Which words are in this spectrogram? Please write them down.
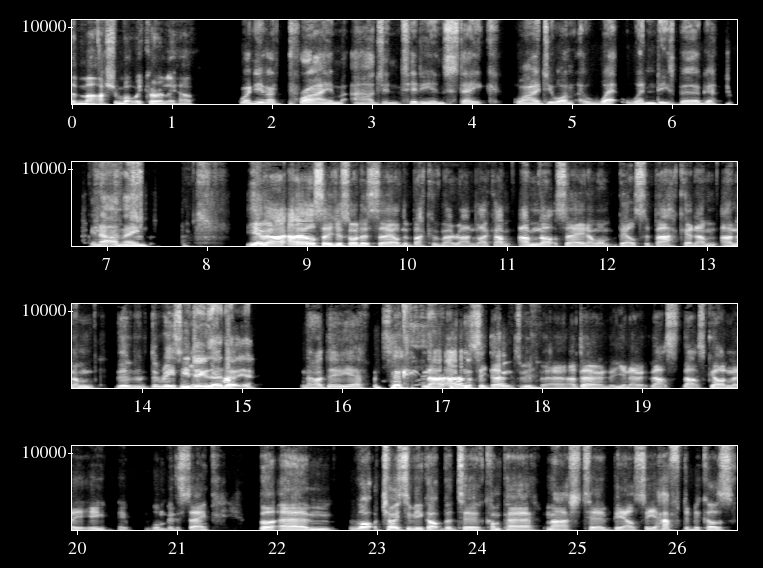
than Marsch and what we currently have. When you've had prime Argentinian steak, why do you want a wet Wendy's burger? You know what I mean? Yeah, but I also just want to say on the back of my rant, like I'm, I'm not saying I want Bielsa back, and I'm, and I'm the the reason you, you do that, don't you? No, I do. Yeah. no, I honestly don't. To be fair, I don't. You know, that's that's gone. It, it, won't be the same. But um, what choice have you got but to compare Marsch to Bielsa? You have to because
